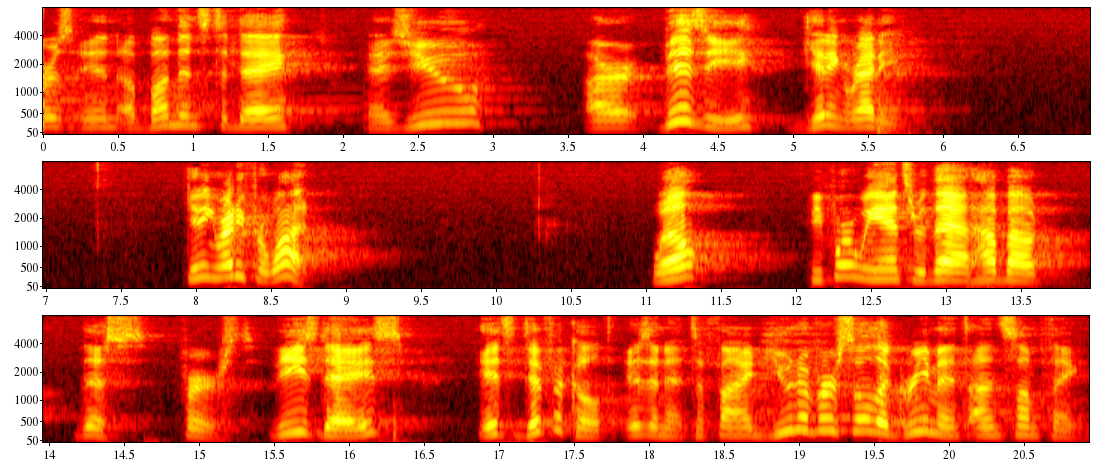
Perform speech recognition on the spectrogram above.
Yours in abundance today as you are busy getting ready. Getting ready for what? Well, before we answer that, how about this first? These days, it's difficult, isn't it, to find universal agreement on something.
